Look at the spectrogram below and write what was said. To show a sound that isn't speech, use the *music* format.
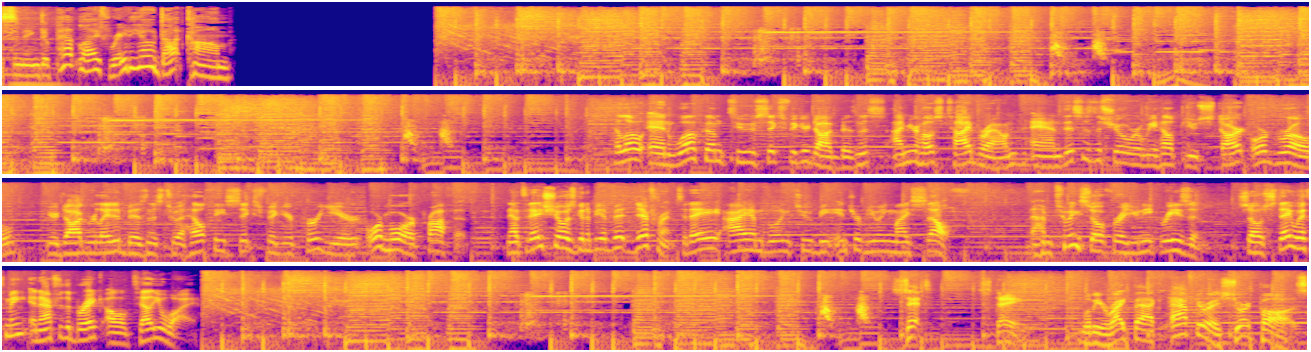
listening to PetLifeRadio.com. Hello and welcome to Six Figure Dog Business. I'm your host, Ty Brown, and this is the show where we help you start or grow your dog related business to a healthy six figure per year or more profit. Now, today's show is going to be a bit different. Today, I am going to be interviewing myself. Now, I'm doing so for a unique reason. So stay with me, and after the break, I'll tell you why. Sit. Stay. We'll be right back after a short pause.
